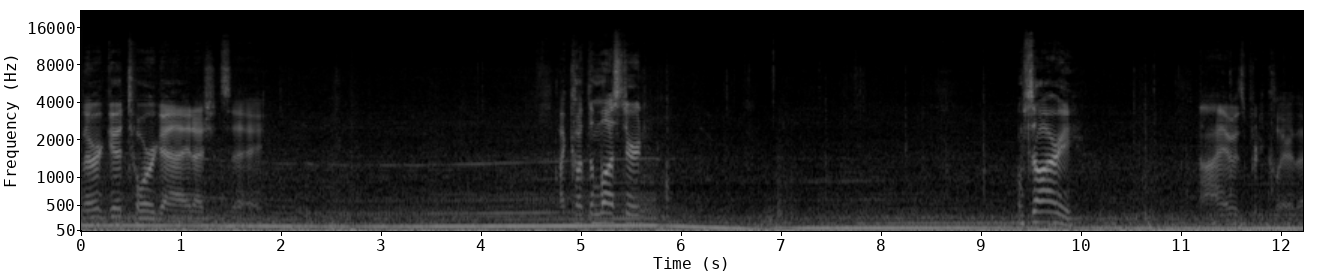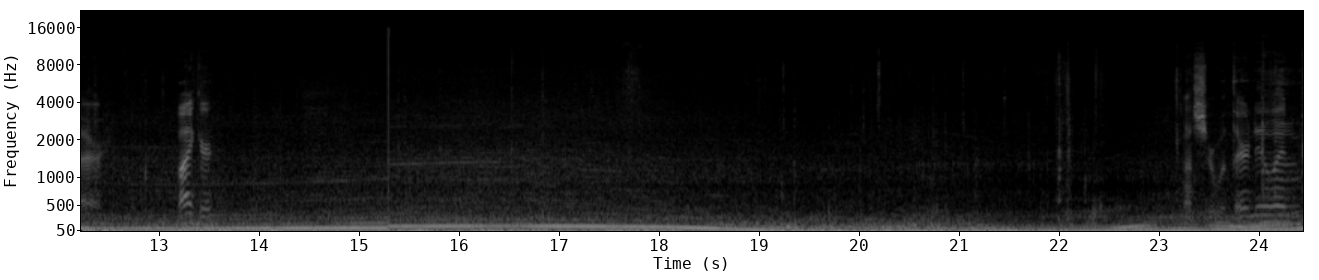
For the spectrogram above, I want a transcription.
They're a good tour guide, I should say. I cut the mustard. I'm sorry. Ah, it was pretty clear there. Biker. Not sure what they're doing.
